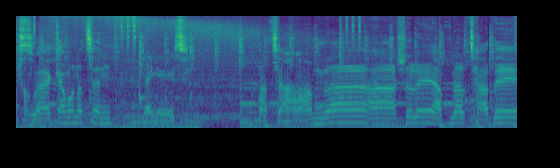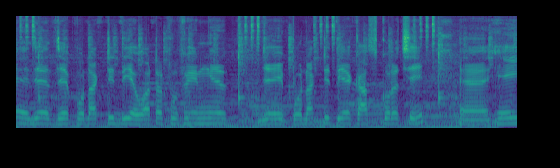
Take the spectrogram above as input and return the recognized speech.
আসসালাম। ভাইয়া কেমন আছেন? কেমন আছি আচ্ছা আমরা আসলে আপনার ছাদে যে যে প্রোডাক্টটি দিয়ে ওয়াটারপ্রুফিং এর যে প্রোডাক্টটি দিয়ে কাজ করেছি এই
